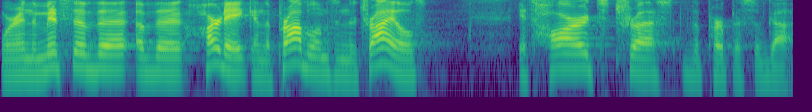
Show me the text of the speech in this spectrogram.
we're in the midst of the, of the heartache and the problems and the trials, it's hard to trust the purpose of God.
